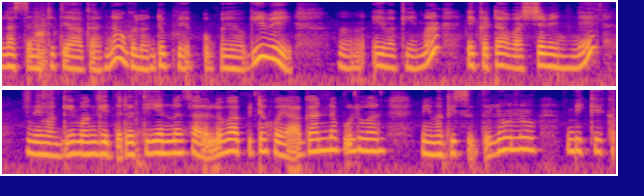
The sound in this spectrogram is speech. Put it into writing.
ලස්සනට තියාගන්න ඔගොලොන්ට උපයෝගී වෙයි. ඒ වගේම එකට අවශ්‍ය වෙන්නේ මේ වගේ මං ගෙදර තියෙන සරලව අපිට හොයාගන්න පුළුවන් මේ වගේ සුදුලුණු බික් එකක්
